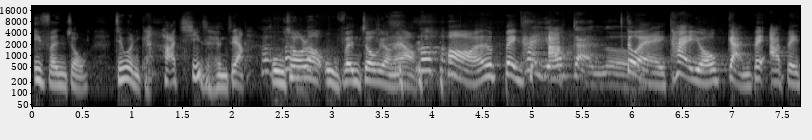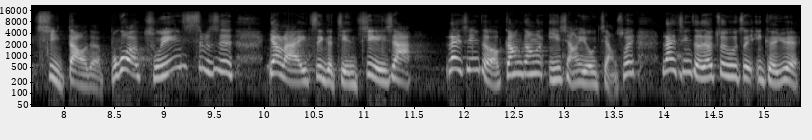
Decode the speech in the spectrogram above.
一分钟，结果你看他气成这样，补充了五分钟，有没有？哦，被太有感了，对，太有感，被阿贝气到的。不过楚英是不是要来这个简介一下？赖清德刚刚怡翔有讲，所以赖清德在最后这一个月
